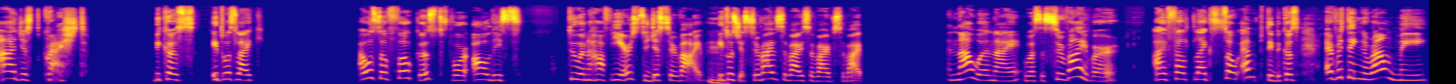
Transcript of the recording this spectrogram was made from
I just crashed because it was like I was so focused for all these two and a half years to just survive. Mm. It was just survive, survive, survive, survive. And now when I was a survivor, I felt like so empty because everything around me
